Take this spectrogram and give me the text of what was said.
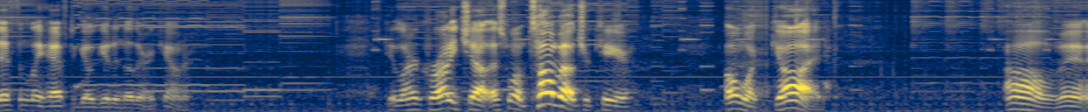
definitely have to go get another encounter. You learn karate chop. That's what I'm talking about, Drahcir. Oh my god. Oh man.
